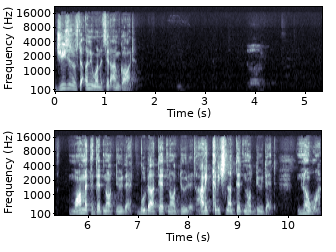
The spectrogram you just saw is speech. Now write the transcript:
Jesus was the only one that said, I'm God. Muhammad did not do that. Buddha did not do that. Hare Krishna did not do that. No one.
